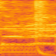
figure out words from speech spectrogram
time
